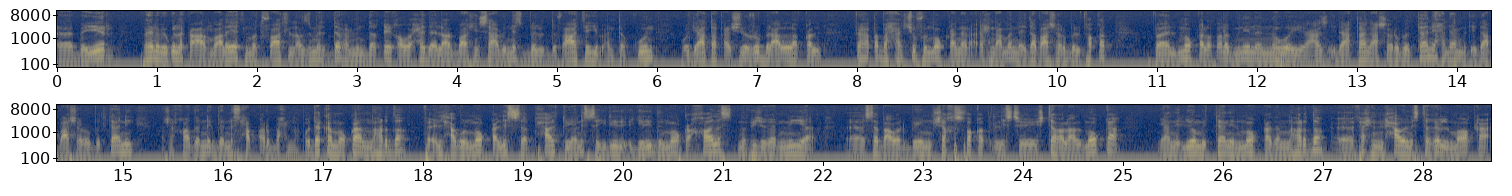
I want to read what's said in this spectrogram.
Payeer فهنا بيقول لك معالجة المدفوعات لأنظمة الدفع من دقيقة واحدة إلى 24 ساعة بالنسبة للدفعات يجب أن تكون وديعتك 20 روبل على الأقل. فإحنا طبعا هنشوف الموقع إن إحنا عملنا إيداع ب 10 روبل فقط. فالموقع لو طلب مننا إن هو عايز إيداع تاني 10 روبل تاني هنعمل إيداع ب 10 روبل تاني عشان خاطر نقدر نسحب أرباحنا. وده كان موقع النهارده. فالحقوا الموقع لسه بحالته يعني لسه جديد جديد الموقع خالص. ما فيش غير 147 شخص فقط اللي اشت- اشتغلوا على الموقع. يعني اليوم الثاني الموقع ده النهارده. آه، فإحنا نحاول نستغل المواقع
